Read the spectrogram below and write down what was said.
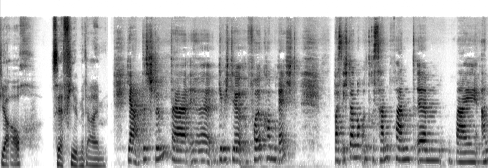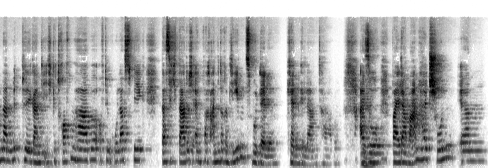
ja auch sehr viel mit einem. Ja, das stimmt. Da äh, gebe ich dir vollkommen recht. Was ich dann noch interessant fand ähm, bei anderen Mitpilgern, die ich getroffen habe auf dem Urlaubsweg, dass ich dadurch einfach andere Lebensmodelle kennengelernt habe. Also, mhm. weil da waren halt schon, ähm,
